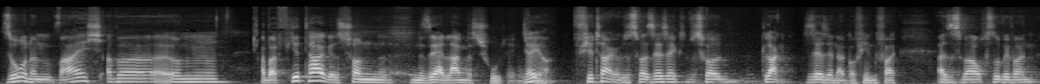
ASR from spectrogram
So, und dann war ich aber. Ähm, aber vier Tage ist schon ein sehr langes Shooting. Ja, ja, vier Tage. Das war sehr, sehr, das war lang, sehr, sehr lang auf jeden Fall. Also es war auch so, wir waren.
